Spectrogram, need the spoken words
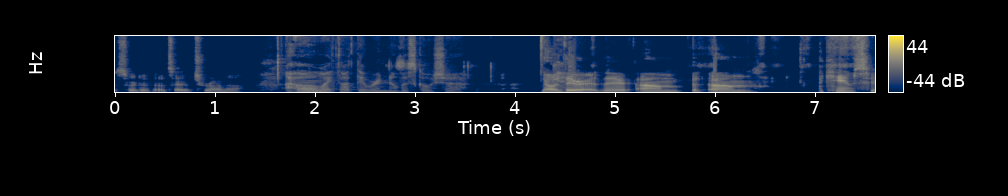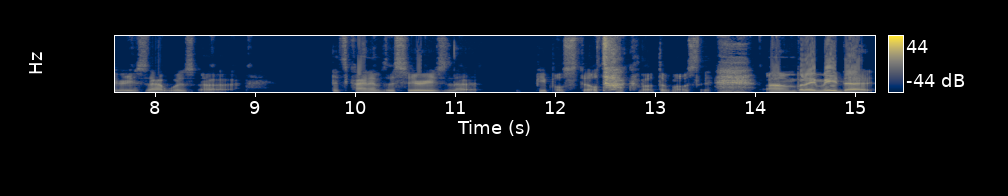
sort of outside of Toronto. Oh, I Um, thought they were in Nova Scotia. No, they're there. Um, but um, the camp series that was uh, it's kind of the series that people still talk about the most. Um, but I made that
